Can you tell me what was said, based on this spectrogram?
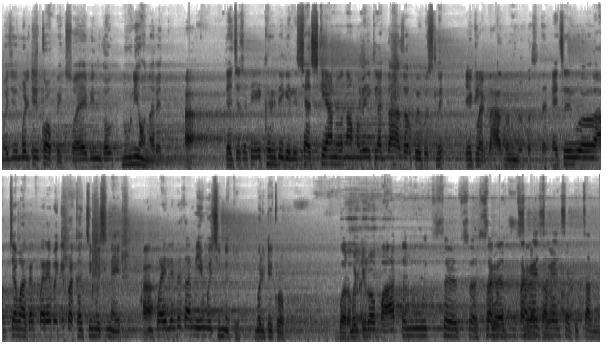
म्हणजे मल्टी क्रॉप आहे. सोयाबीन गहू दोन्ही होणार आहेत. हां. त्याच्यासाठी हे खरेदी केली. शासकीय अनुदान आम्हाला एक लाख दहा हजार रुपये बसले. एक लाख दहा हजार रुपये बसत आहे याचं आमच्या भागात बऱ्यापैकी प्रकारची मशीन हा. आहेत पहिल्यांदाच आम्ही हे मशीन नेतो. मल्टी क्रॉप बरोबर. मल्टी क्रॉप भात आणि स- स- सगळ्यात- सगळ्यात सगळ्यात सगळ्यात सगळ्यांसाठी चालणार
